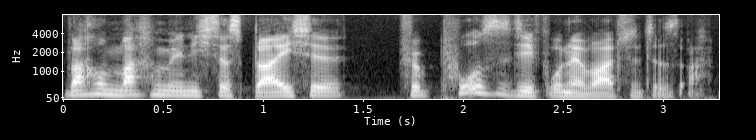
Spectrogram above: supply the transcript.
Warum machen wir nicht das Gleiche für positiv unerwartete Sachen?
